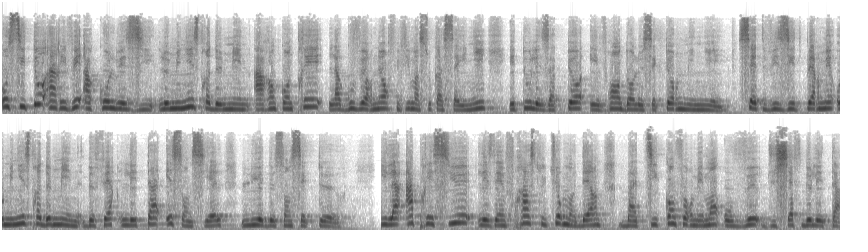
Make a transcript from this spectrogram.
Aussitôt arrivé à Kolwezi, le ministre de Mines a rencontré la gouverneure Fifi Masuka Saini et tous les acteurs œuvrant dans le secteur minier. Cette visite permet au ministre de Mines de faire l'état essentiel, lieu de son secteur. Il a apprécié les infrastructures modernes bâties conformément aux vœux du chef de l'État.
